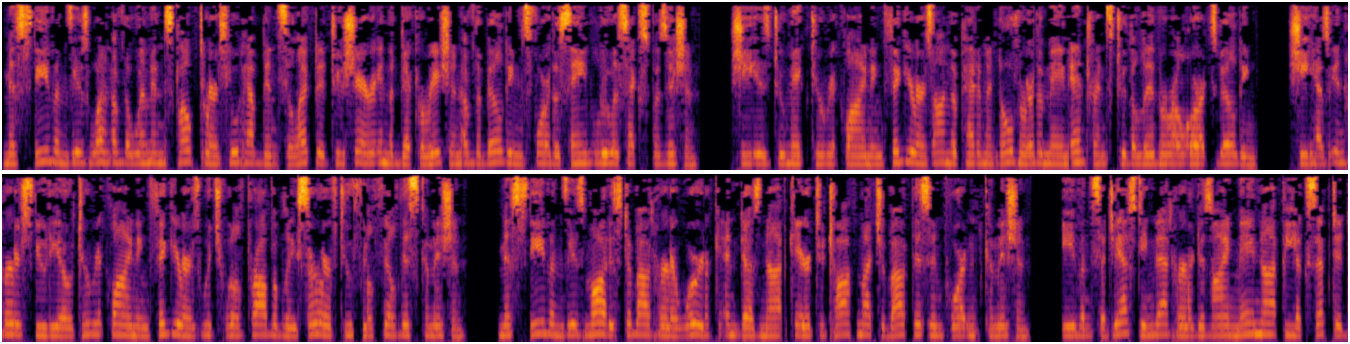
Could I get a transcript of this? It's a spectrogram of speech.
Miss Stevens is one of the women sculptors who have been selected to share in the decoration of the buildings for the St. Louis Exposition. She is to make two reclining figures on the pediment over the main entrance to the Liberal Arts Building. She has in her studio two reclining figures which will probably serve to fulfill this commission. Miss Stevens is modest about her work and does not care to talk much about this important commission, even suggesting that her design may not be accepted.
